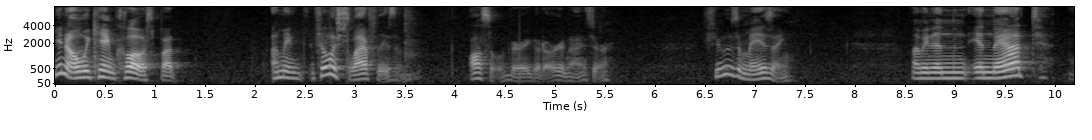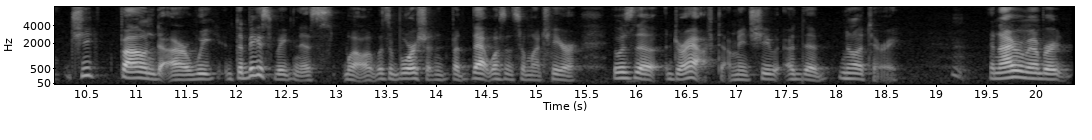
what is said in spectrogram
you know, we came close, but I mean, Phyllis Schlafly is a, also a very good organizer. She was amazing. I mean, in, in that, she found our weak, the biggest weakness, well, it was abortion, but that wasn't so much here. It was the draft. I mean, she, uh, the military. And I remember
